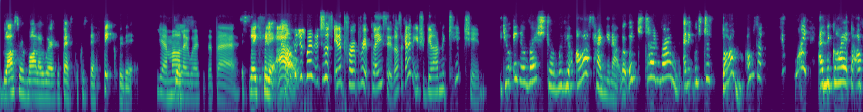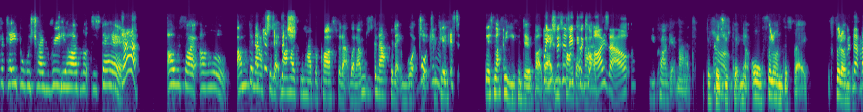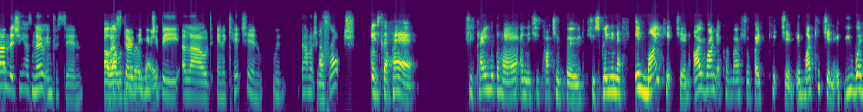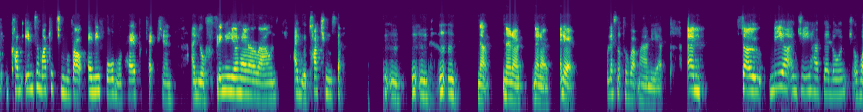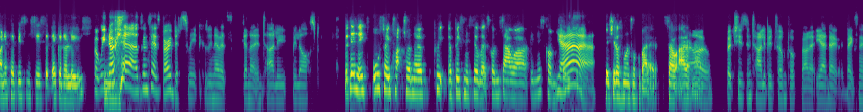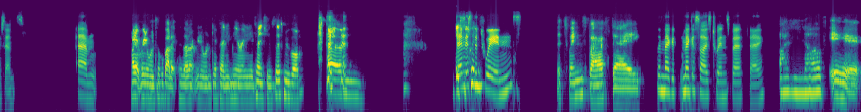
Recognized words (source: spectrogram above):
Larsa and Marlo wear it the best because they're thick with it. Yeah, Marlo wears it the best. So they fill it out. Just wears it to such inappropriate places. I was like, I don't think you should be allowed in the kitchen. You're in a restaurant with your ass hanging out. Like when she turned round and it was just bum. I was like, you what? And the guy at the other table was trying really hard not to stare. Yeah, I was like, oh, I'm gonna I have just- to let my but sh- husband have a pass for that one. I'm just gonna have to let him watch what it because It's there's nothing you can do about what you're that. You supposed to do. Put mad. your eyes out. You can't get mad because she's putting it all full on display. Full on With that man that she has no interest in. Oh, I that just wasn't don't think you should be allowed in a kitchen with that much No. crotch. It's the hair. She's playing with the hair and then she's touching food. She's flinging it. In my kitchen, I run a commercial based kitchen. In my kitchen, if you would come into my kitchen without any form of hair protection and you're flinging your hair around and you're touching stuff, mm-mm, mm-mm, mm-mm. No, no, no, no, no. Anyway, well, let's not talk about Miami yet. Um, so Mia and G have their launch of one of their businesses that they're going to lose. But we know, Mm. yeah, I was going to say it's very bittersweet because we know it's going to entirely be lost. But then they also touch on a pre a business deal that's gone sour in this conversation. Yeah, But she doesn't want to talk about it. So I don't know. But she's entirely been filmed talk about it. Yeah, no, it makes no sense. Um, I don't really want to talk about it because I don't really want to give any Mia any attention. So let's move on. Um, It's then the it's the twins. twins, the twins' birthday. the mega mega sized twins' birthday. I love it.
